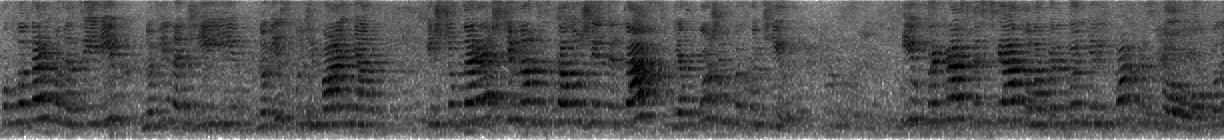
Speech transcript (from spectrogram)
покладаємо на цей рік нові надії, нові сподівання. І щоб нарешті нам стало жити так, як кожен би хотів. І в прекрасне свято напередодні Різдва Христового, коли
